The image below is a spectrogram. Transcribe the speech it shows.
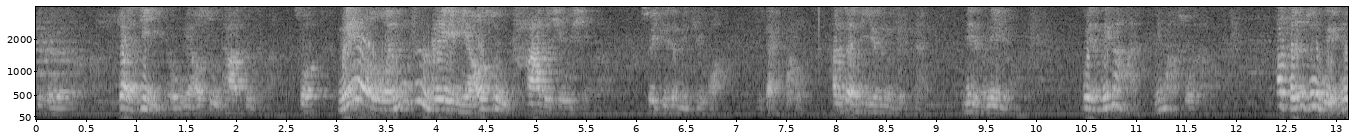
这个。传记里头描述他是什么？说没有文字可以描述他的修行所以就这么一句话就概括。他的传记就这么简单，没什么内容。为什么没办法？没办法说他，他神出鬼没。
